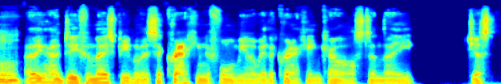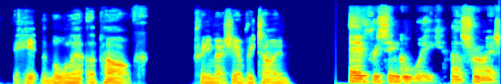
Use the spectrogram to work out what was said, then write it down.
Mm. I think I do for most people. It's a cracking formula with a cracking cast, and they just hit the ball out of the park pretty much every time. Every single week. That's right.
